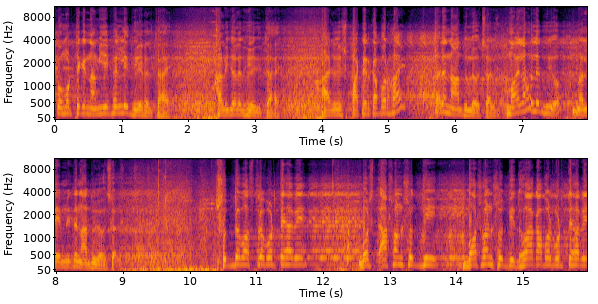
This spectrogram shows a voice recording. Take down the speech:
কোমর থেকে নামিয়ে ফেললে ধুয়ে ফেলতে হয়। খালি জলে ধুয়ে দিতে হয়। আর যদি পাটের কাপড় হয়, তাহলে না ধুলেও চলে। ময়লা হলে ধুয়েও নাহলে এমনিতে না ধুলেও চলে। শুদ্ধ বস্ত্র পরতে হবে আসন শুদ্ধি, বসন শুদ্ধি, ধোয়া কাপড় পরতে হবে।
